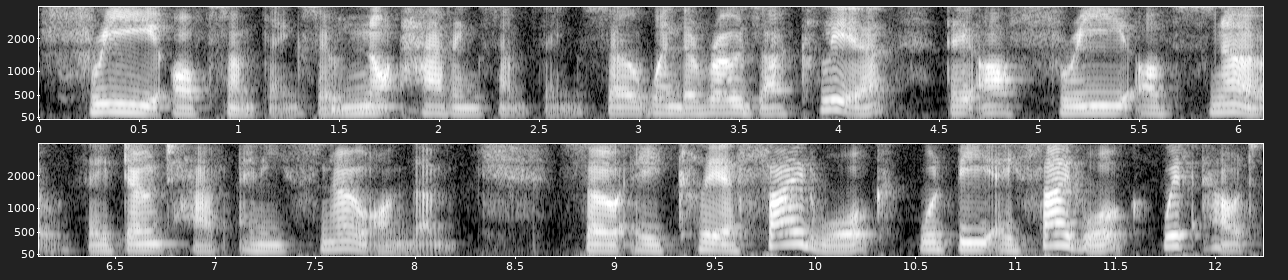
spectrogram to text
free of something, so not having something. So when the roads are clear, they are free of snow. They don't have any snow on them. So a clear sidewalk would be a sidewalk without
